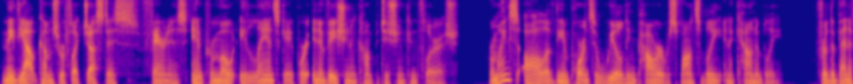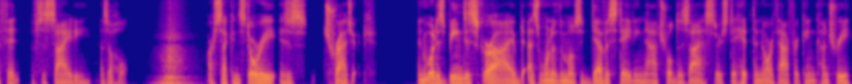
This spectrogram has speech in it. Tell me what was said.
May the outcomes reflect justice, fairness, and promote a landscape where innovation and competition can flourish. Remind us all of the importance of wielding power responsibly and accountably for the benefit of society as a whole. Our second story is tragic. And what is being described as one of the most devastating natural disasters to hit the North African country,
